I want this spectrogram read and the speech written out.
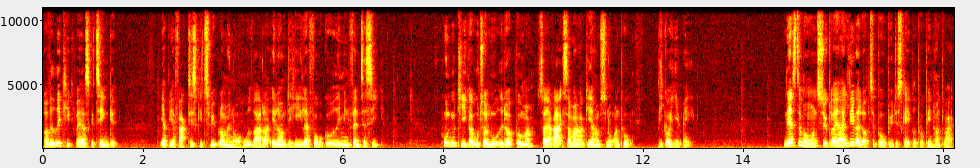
og ved ikke helt, hvad jeg skal tænke. Jeg bliver faktisk i tvivl, om han overhovedet var der, eller om det hele er foregået i min fantasi. Hunden kigger utålmodigt op på mig, så jeg rejser mig og giver ham snoren på. Vi går hjem af. Næste morgen cykler jeg alligevel op til bogbytteskabet på Pindholtvej.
